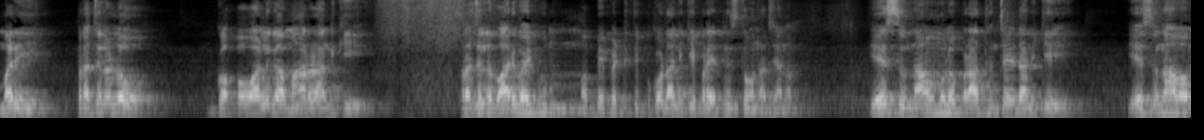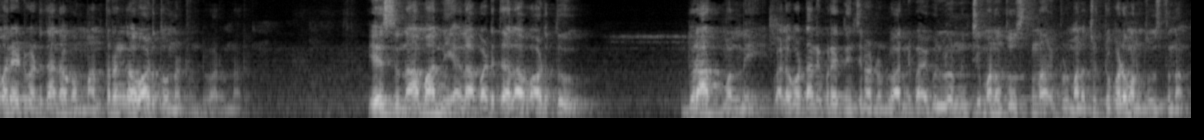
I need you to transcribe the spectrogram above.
మరి ప్రజలలో గొప్పవాళ్ళుగా మారడానికి ప్రజలను వారి వైపు మభ్యపెట్టి తిప్పుకోవడానికి ప్రయత్నిస్తూ ఉన్నారు జనం. యేసు నామములో ప్రార్థన చేయడానికి యేసు నామం అనేటువంటి దాన్ని ఒక మంత్రంగా వాడుతున్నటువంటి వారు ఉన్నారు. యేసు నామాన్ని ఎలా పడితే అలా వాడుతూ దురాత్మల్ని వెళ్ళగొట్టడానికి ప్రయత్నించినటువంటి వారిని బైబిల్లో నుంచి మనం చూస్తున్నాం. ఇప్పుడు మన చుట్టూ కూడా మనం చూస్తున్నాం.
